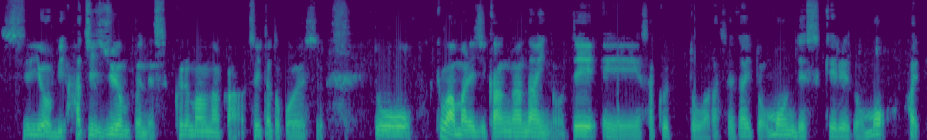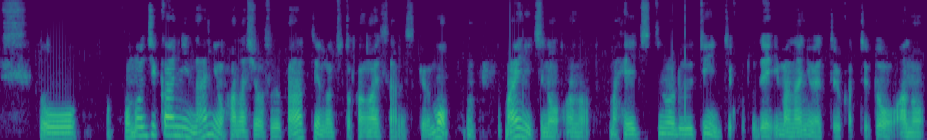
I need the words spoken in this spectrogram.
水曜日8時14分です。車の中、着いたところです。と今日はあまり時間がないので、えー、サクッと終わらせたいと思うんですけれども、はい。とこの時間に何を話をするかなっていうのをちょっと考えてたんですけども、毎日の、あの、まあ、平日のルーティーンということで、今何をやってるかっていうと、あの、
